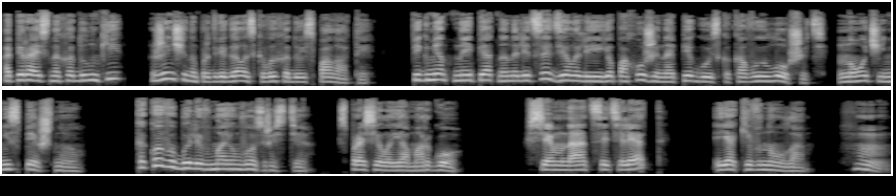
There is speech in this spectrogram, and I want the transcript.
Опираясь на ходунки, женщина продвигалась к выходу из палаты. Пигментные пятна на лице делали ее похожей на пегую скаковую лошадь, но очень неспешную. «Какой вы были в моем возрасте?» — спросила я Марго. «В семнадцать лет?» Я кивнула. «Хм».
